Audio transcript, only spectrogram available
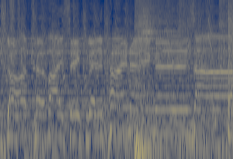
Gott weiß, ich will kein Engel sein.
